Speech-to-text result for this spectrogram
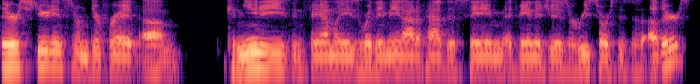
there are students from different um, communities and families where they may not have had the same advantages or resources as others,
